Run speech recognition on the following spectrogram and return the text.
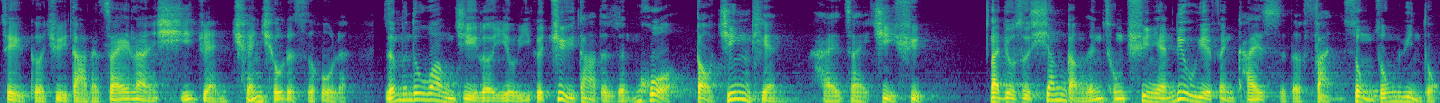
这个巨大的灾难席卷全球的时候呢，人们都忘记了有一个巨大的人祸到今天还在继续，那就是香港人从去年六月份开始的反送中运动。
